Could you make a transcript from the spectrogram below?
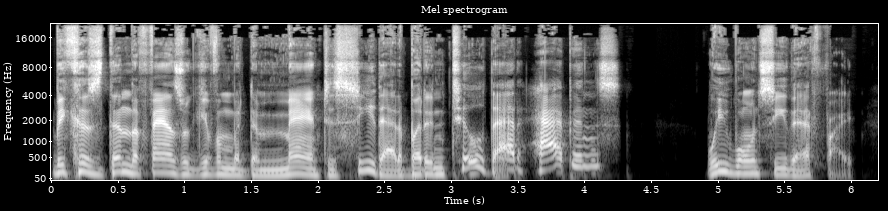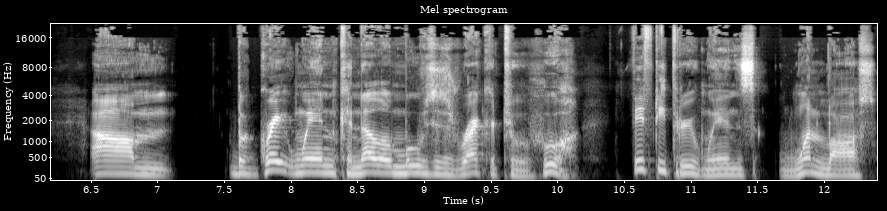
Because then the fans will give him a demand to see that. But until that happens, we won't see that fight. Um, but great win. Canelo moves his record to whew, 53 wins, one loss,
